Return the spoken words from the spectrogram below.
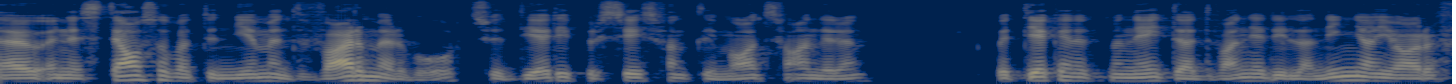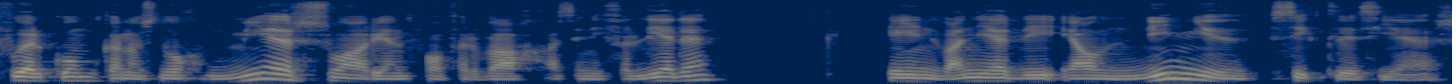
Nou in 'n stelsel wat toenemend warmer word, so deur die proses van klimaatsverandering, beteken dit net dat wanneer die La Niña jare voorkom, kan ons nog meer swaar reënval verwag as in die verlede. En wanneer die El Niño siklus heers,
